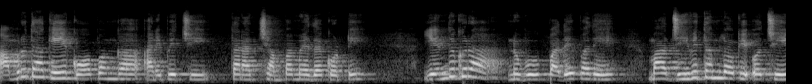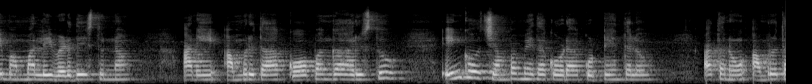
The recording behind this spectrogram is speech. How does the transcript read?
అమృతకి కోపంగా అనిపించి తన చెంప మీద కొట్టి ఎందుకురా నువ్వు పదే పదే మా జీవితంలోకి వచ్చి మమ్మల్ని విడదీస్తున్నావు అని అమృత కోపంగా అరుస్తూ ఇంకో చెంప మీద కూడా కొట్టేంతలో అతను అమృత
